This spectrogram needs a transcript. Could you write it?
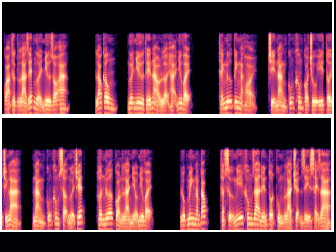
quả thực là giết người như gió a. Lao công, ngươi như thế nào lợi hại như vậy? Thánh nữ kinh ngạc hỏi, chỉ nàng cũng không có chú ý tới chính là, nàng cũng không sợ người chết, hơn nữa còn là nhiều như vậy. Lục minh nắm tóc thật sự nghĩ không ra đến tột cùng là chuyện gì xảy ra,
